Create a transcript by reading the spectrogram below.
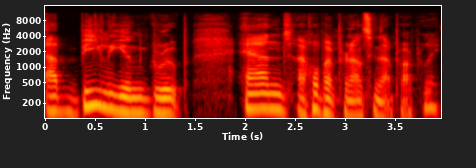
abelian group. And I hope I'm pronouncing that properly.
